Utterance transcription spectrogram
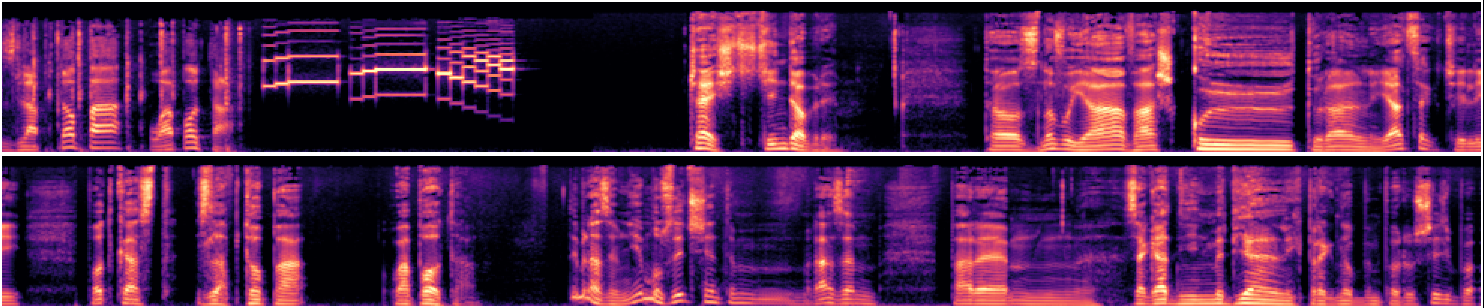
Z laptopa łapota. Cześć, dzień dobry. To znowu ja, wasz kulturalny Jacek, czyli podcast z laptopa Łapota. Tym razem nie muzycznie, tym razem parę mm, zagadnień medialnych pragnąłbym poruszyć, bo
